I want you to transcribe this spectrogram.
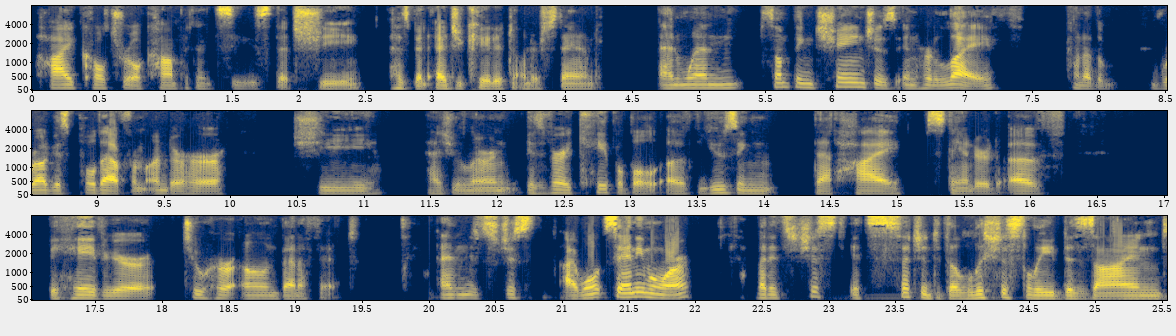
high cultural competencies that she has been educated to understand. And when something changes in her life, kind of the rug is pulled out from under her, she, as you learn, is very capable of using that high standard of behavior to her own benefit. And it's just, I won't say any more but it's just it's such a deliciously designed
